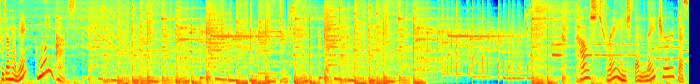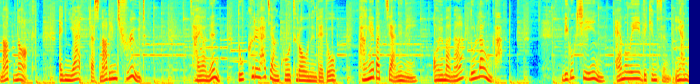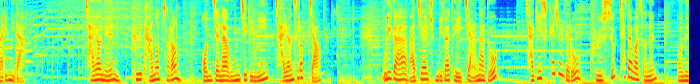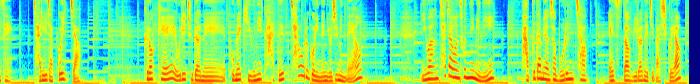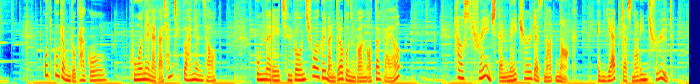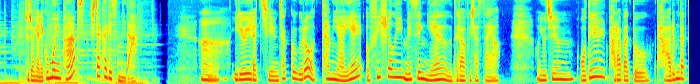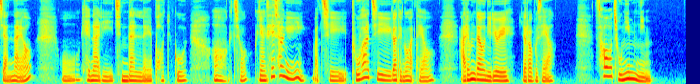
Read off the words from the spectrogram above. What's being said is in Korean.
조정현의 Good Morning Pops. How strange that nature does not knock and yet does not intrude. 자연은 노크를 하지 않고 들어오는데도 방해받지 않으니 얼마나 놀라운가. 미국 시인 에밀리 디킨슨이 한 말입니다. 자연은 그 단어처럼 언제나 움직임이 자연스럽죠. 우리가 맞이할 준비가 돼 있지 않아도 자기 스케줄대로 불쑥 찾아와서는 어느새 자리를 잡고 있죠. 그렇게 우리 주변에 봄의 기운이 가득 차오르고 있는 요즘인데요. 이왕 찾아온 손님이니 바쁘다면서 모른 척 애써 밀어내지 마시고요. 꽃 구경도 가고 공원에 나가 산책도 하면서 봄날의 즐거운 추억을 만들어 보는 건 어떨까요? How strange that nature does not knock and yet does not intrude. 조정현의 굿모닝 팝스 시작하겠습니다. 아, 일요일 아침 첫 곡으로 타미아의 Officially Missing You 들어보셨어요. 어, 요즘 어딜 바라봐도 다 아름답지 않나요? 어, 개나리, 진달래, 벚꽃. 어, 그쵸. 그냥 세상이 마치 도화지가 된 것 같아요. 아름다운 일요일 열어보세요. 서종임님.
